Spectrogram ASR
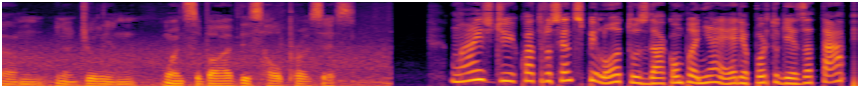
um, you know Julian won't survive this whole process. Mais de 400 pilotos da companhia aérea portuguesa TAP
